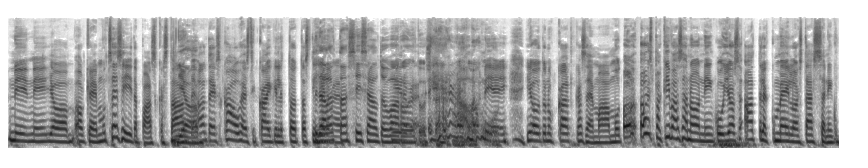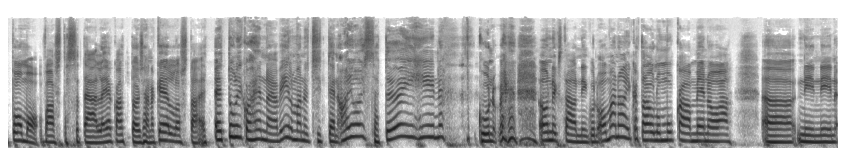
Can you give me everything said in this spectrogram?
Niin, niin, joo, okei. Okay, mutta se siitä paskasta. Ante, Joo. anteeksi kauheasti kaikille. Toivottavasti Pitää hirveä- laittaa sisältövaroitus hirveä- tähän hirveä moni ei joutunut katkaisemaan. Mutta olisipa kiva sanoa, niin kuin, jos ajattele, kun meillä olisi tässä niin kuin pomo vastassa täällä ja katsoisi aina kellosta, että et tuliko Henna ja Vilma nyt sitten ajoissa töihin, kun onneksi tämä on niin kuin oman aikataulun mukaan menoa, ää, niin, niin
